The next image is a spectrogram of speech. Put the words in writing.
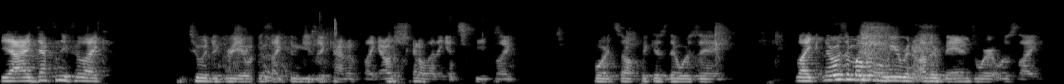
Yeah, I definitely feel like to a degree it was like the music kind of like I was just kind of letting it speak like for itself because there was a like there was a moment when we were in other bands where it was like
